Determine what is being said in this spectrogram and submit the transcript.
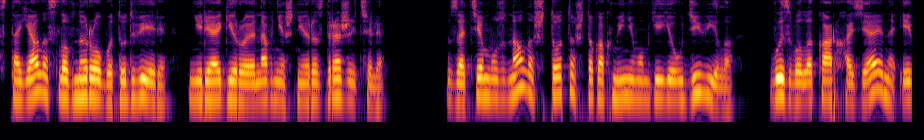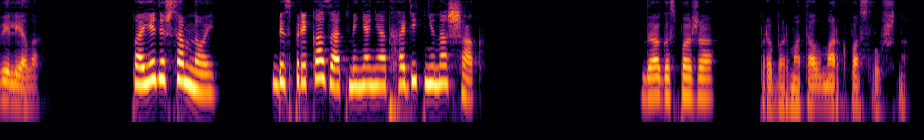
Стояла, словно робот у двери, не реагируя на внешние раздражители. Затем узнала что-то, что как минимум ее удивило, вызвала кар хозяина и велела. «Поедешь со мной. Без приказа от меня не отходить ни на шаг». «Да, госпожа», — пробормотал Марк послушно.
